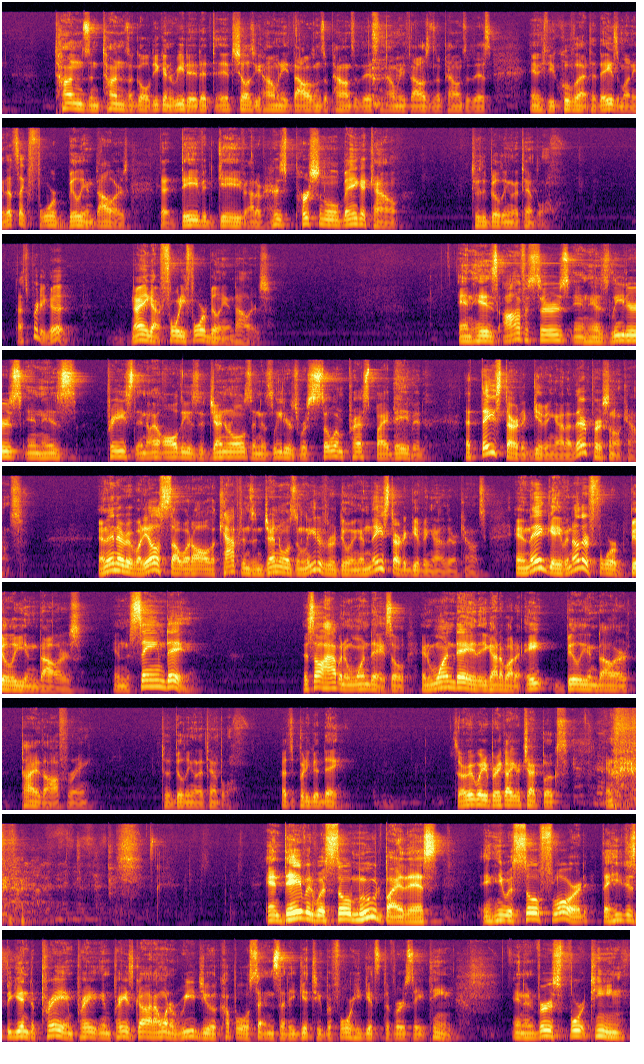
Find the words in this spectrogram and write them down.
Tons and tons of gold. You can read it. it. It shows you how many thousands of pounds of this and how many thousands of pounds of this. And if you equivalent that to today's money, that's like $4 billion that David gave out of his personal bank account to the building of the temple. That's pretty good. Now you got $44 billion. And his officers and his leaders and his priests and all these generals and his leaders were so impressed by David that they started giving out of their personal accounts. And then everybody else saw what all the captains and generals and leaders were doing, and they started giving out of their accounts. And they gave another $4 billion in the same day. This all happened in one day. So in one day, they got about an $8 billion tithe offering to the building of the temple. That's a pretty good day. So everybody break out your checkbooks. And, and David was so moved by this, and he was so floored that he just began to pray and pray and praise God. I want to read you a couple of sentences that he get to before he gets to verse 18. And in verse 14,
